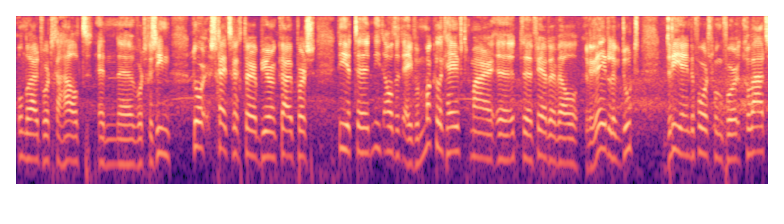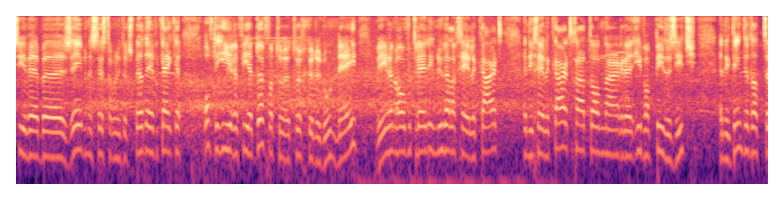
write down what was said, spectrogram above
onderuit wordt gehaald en wordt gezien door scheidsrechter Björn Kuipers. Die het niet altijd even makkelijk heeft, maar het verder wel redelijk doet. 3-1 de voorsprong voor Kroatië. We hebben 67 minuten gespeeld. Even kijken of de Ieren via Duff wat terug kunnen doen. Nee, weer een overtreding. Nu wel een gele kaart. En die gele kaart gaat dan naar Ivan Pidesic. En ik denk dat dat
